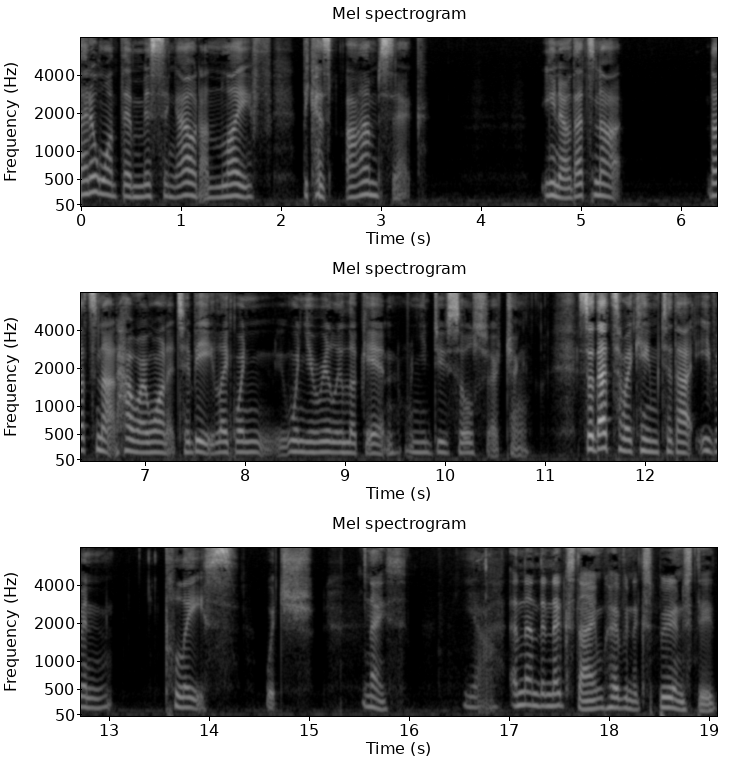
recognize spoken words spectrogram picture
I don't want them missing out on life because I'm sick you know that's not that's not how i want it to be like when when you really look in when you do soul searching so that's how i came to that even place which nice. yeah And then the next time, having experienced it,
